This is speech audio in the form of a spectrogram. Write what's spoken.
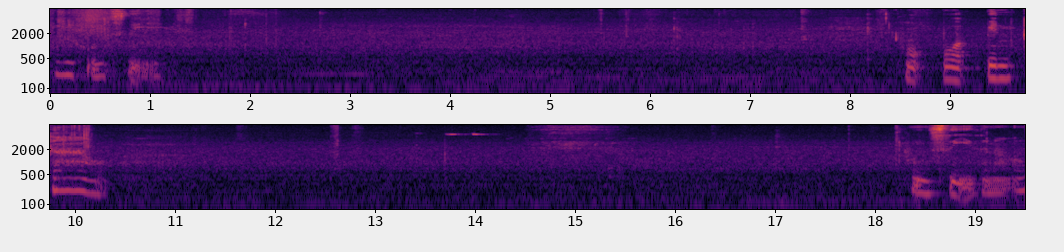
อันนี้คูณสี่หกบวกเป็นเก้าคูณสี่นะโอ้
